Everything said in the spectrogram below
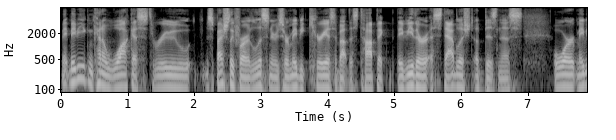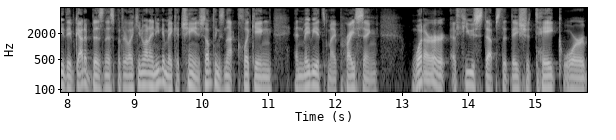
Maybe you can kind of walk us through, especially for our listeners who are maybe curious about this topic. They've either established a business or maybe they've got a business, but they're like, you know what, I need to make a change. Something's not clicking, and maybe it's my pricing what are a few steps that they should take or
